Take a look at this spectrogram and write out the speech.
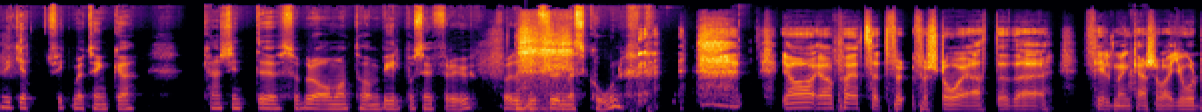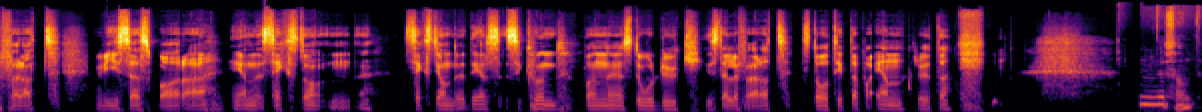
vilket fick mig att tänka kanske inte så bra om man tar en bild på sin fru, för då blir frun mest kon. Ja, ja, på ett sätt för, förstår jag att där filmen kanske var gjord för att visas bara en 16, 60 dels sekund på en eh, stor duk istället för att stå och titta på en ruta. Mm, det är sant.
